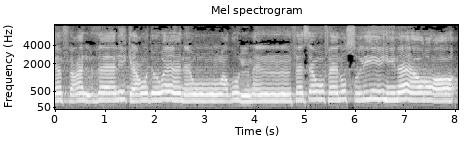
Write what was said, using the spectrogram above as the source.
يفعل ذلك عدوانا وظلما فسوف نصليه نارا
